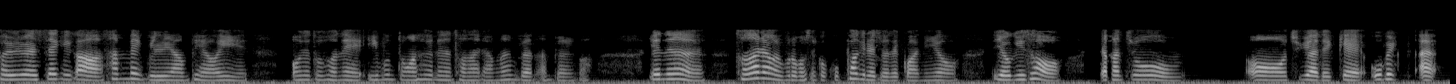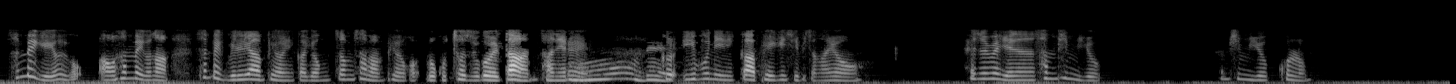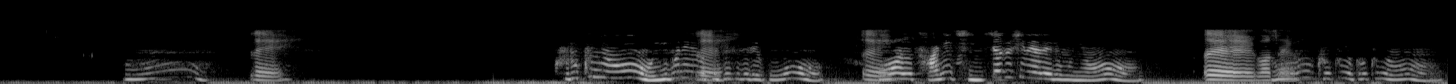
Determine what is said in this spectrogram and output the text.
전류의 세기가 300mA인 어느 도선에 2분 동안 흐르는 전하량은 몇 암페어인가? 얘는 전하량을 물어봤으니까 곱하기를 해줘야 될 거 아니에요. 여기서 약간 좀, 어, 주의해야 될 게, 500, 아, 300이에요, 이거? 아, 300이구나. 300mA니까 0.3A로 고쳐주고, 일단, 단위를. 어, 네. 그 2분이니까 120이잖아요. 해주면 얘는 36. 36 콜롬. 어, 네. 그렇군요. 2분의 1가 네. 120이되고. 네. 와, 이거 단위 진짜 조심해야 되는군요. 네, 맞아요. 어, 그렇군요, 그렇군요.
